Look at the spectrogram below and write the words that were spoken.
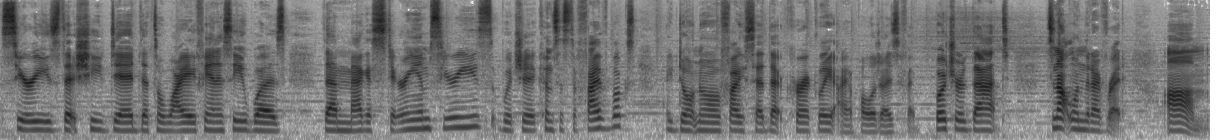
series that she did that's a YA fantasy was the Magisterium series, which it consists of five books. I don't know if I said that correctly. I apologize if I butchered that. It's not one that I've read. Um,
